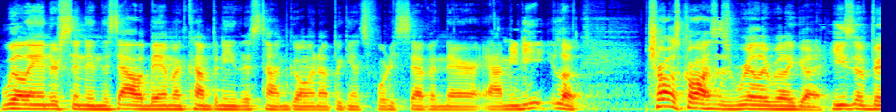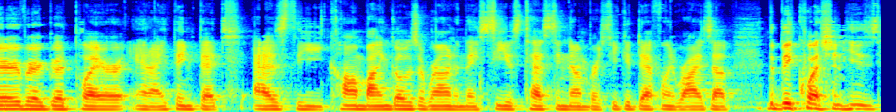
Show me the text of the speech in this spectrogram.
Will Anderson in this Alabama company this time going up against 47 there. I mean, he look, Charles Cross is really, really good. He's a very, very good player. And I think that as the combine goes around and they see his testing numbers, he could definitely rise up. The big question is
